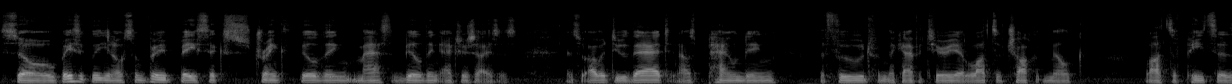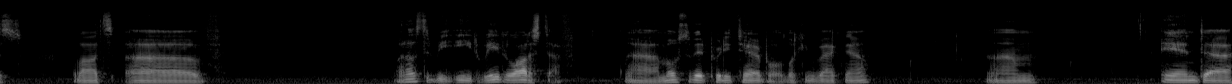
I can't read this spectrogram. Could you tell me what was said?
So basically, you know, some very basic strength building, mass building exercises. And so I would do that, and I was pounding the food from the cafeteria, lots of chocolate milk, lots of pizzas, lots of. What else did we eat? We ate a lot of stuff. Uh, most of it pretty terrible looking back now. Um, and uh,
